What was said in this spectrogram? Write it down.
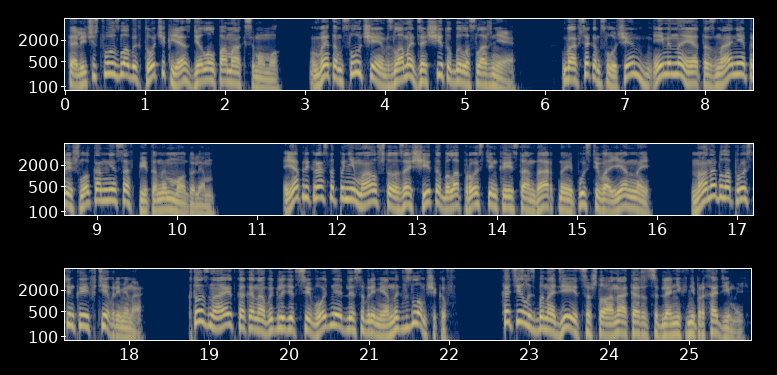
количество узловых точек я сделал по максимуму. В этом случае взломать защиту было сложнее. Во всяком случае, именно это знание пришло ко мне со впитанным модулем. Я прекрасно понимал, что защита была простенькой и стандартной, пусть и военной, но она была простенькой в те времена. Кто знает, как она выглядит сегодня для современных взломщиков. Хотелось бы надеяться, что она окажется для них непроходимой.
